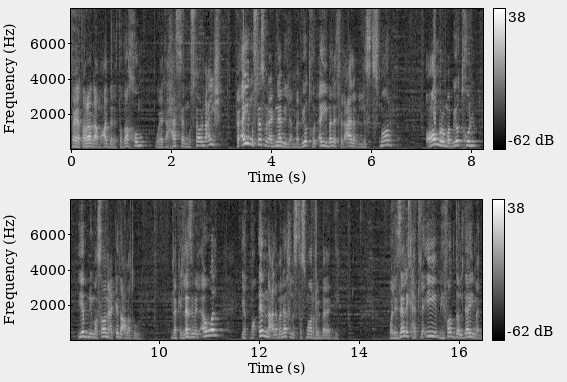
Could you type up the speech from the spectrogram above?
فيتراجع معدل التضخم ويتحسن مستوى المعيشة. فأي مستثمر أجنبي لما بيدخل أي بلد في العالم للاستثمار عمره ما بيدخل يبني مصانع كده على طول. لكن لازم الأول يطمئن على مناخ الاستثمار في البلد دي. ولذلك هتلاقيه بيفضل دايما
